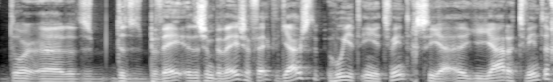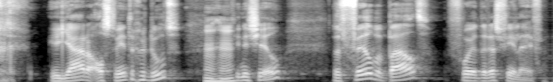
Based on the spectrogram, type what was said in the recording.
Door, eh, dat, is, dat, is bewe- dat is een bewezen effect. Dat juist hoe je het in je twintigste, ja, je jaren twintig, je jaren als twintiger doet, Mhm. financieel. Dat is veel bepaald voor de rest van je leven.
